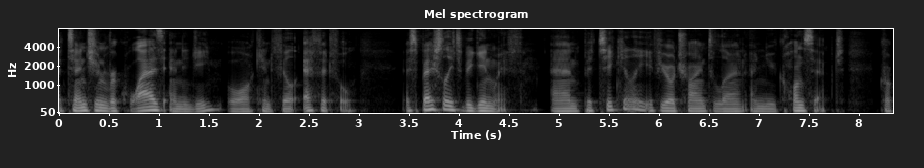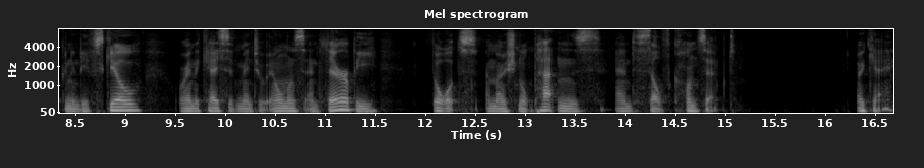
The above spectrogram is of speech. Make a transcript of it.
Attention requires energy or can feel effortful, especially to begin with, and particularly if you're trying to learn a new concept, cognitive skill, or in the case of mental illness and therapy, thoughts, emotional patterns, and self concept. Okay,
